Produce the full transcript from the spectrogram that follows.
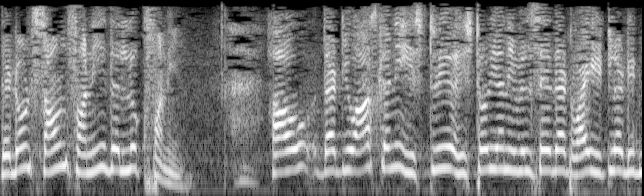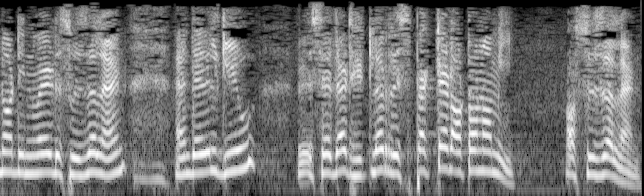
They don't sound funny, they look funny. How that you ask any history, historian, he will say that why Hitler did not invade Switzerland, and they will give, say that Hitler respected autonomy of Switzerland.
